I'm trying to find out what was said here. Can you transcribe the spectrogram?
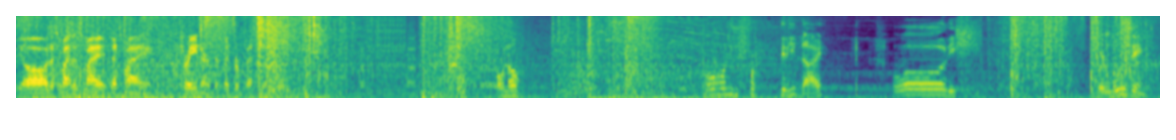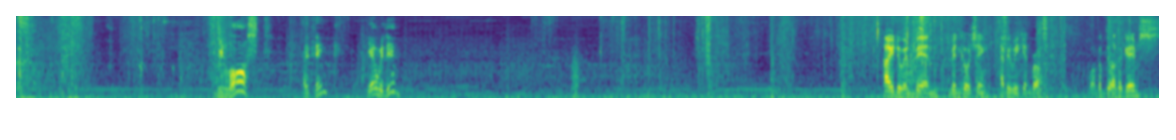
Yo, that's my that's my that's my trainer. That's my professor. Oh no. Holy fr- Did he die? Holy sh- We're losing. We lost. I think. Yeah, we did. How you doing, Ben? Ben coaching. Happy weekend, bro. Welcome to other games.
